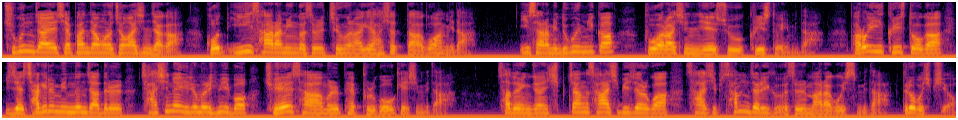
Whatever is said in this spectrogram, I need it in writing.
죽은 자의 재판장으로 정하신 자가 곧 이 사람인 것을 증언하게 하셨다고 합니다. 이 사람이 누구입니까? 부활하신 예수 그리스도입니다. 바로 이 그리스도가 이제 자기를 믿는 자들을 자신의 이름을 힘입어 죄 사함을 베풀고 계십니다. 사도행전 10장 42절과 43절이 그것을 말하고 있습니다. 들어보십시오.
